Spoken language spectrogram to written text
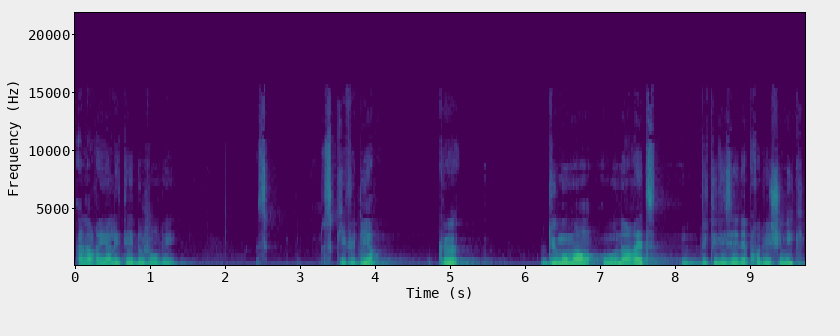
à la réalité d'aujourd'hui. Ce qui veut dire que du moment où on arrête d'utiliser des produits chimiques,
